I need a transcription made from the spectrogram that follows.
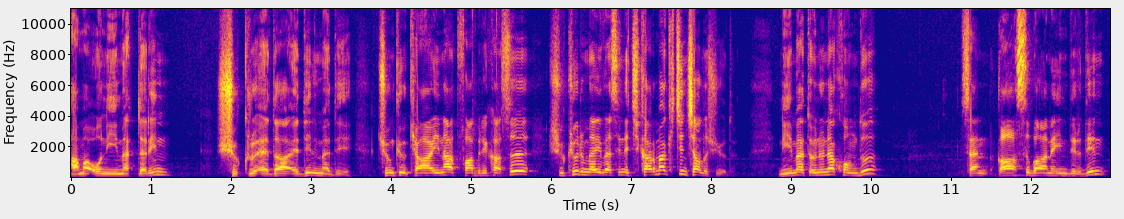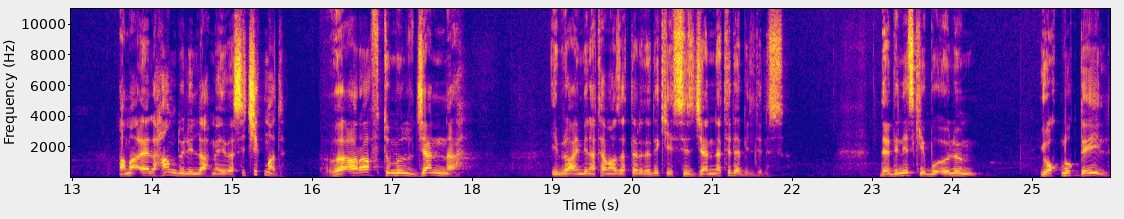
Ama o nimetlerin şükrü eda edilmedi. Çünkü kainat fabrikası şükür meyvesini çıkarmak için çalışıyordu. Nimet önüne kondu. Sen gasıbane indirdin ama elhamdülillah meyvesi çıkmadı. Ve araftumul cenneh. İbrahim bin Ethem Hazretleri dedi ki siz cenneti de bildiniz. Dediniz ki bu ölüm yokluk değil.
